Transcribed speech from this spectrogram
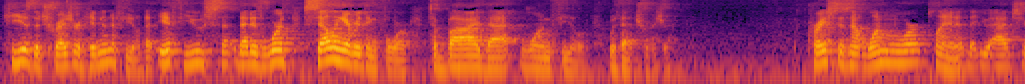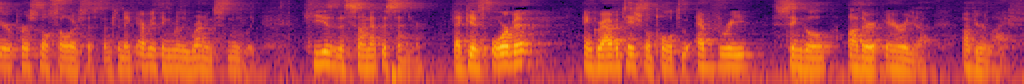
He is the treasure hidden in a field that if you that is worth selling everything for to buy that one field with that treasure. Christ is not one more planet that you add to your personal solar system to make everything really running smoothly. He is the sun at the center that gives orbit and gravitational pull to every single other area of your life.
